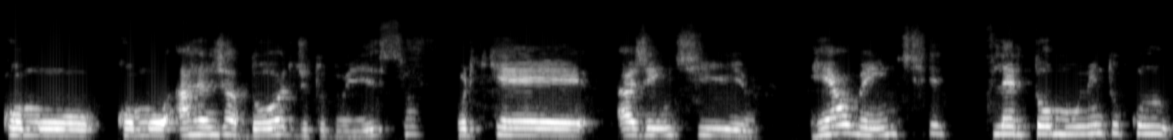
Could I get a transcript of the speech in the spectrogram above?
como, como arranjador de tudo isso, porque a gente realmente flertou muito com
